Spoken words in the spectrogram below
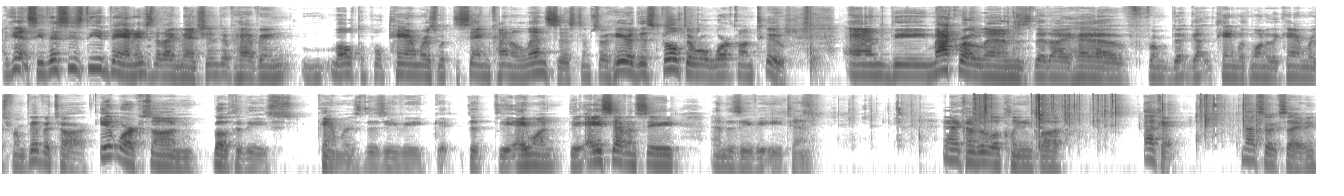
again, see, this is the advantage that I mentioned of having multiple cameras with the same kind of lens system. So here, this filter will work on two. And the macro lens that I have from that got, came with one of the cameras from Vivitar, it works on both of these cameras, the ZV, the, the A1, the A7C and the ZV-E10. And it comes with a little cleaning cloth. Okay, not so exciting.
